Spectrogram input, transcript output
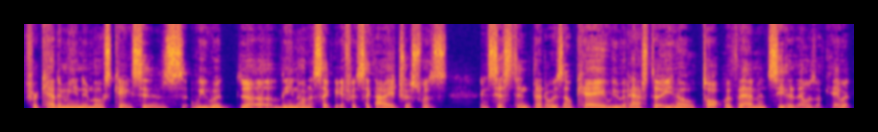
for ketamine in most cases. We would uh, lean on a psych- if a psychiatrist was insistent that it was okay, we would have to, you know, talk with them and see that that was okay. But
